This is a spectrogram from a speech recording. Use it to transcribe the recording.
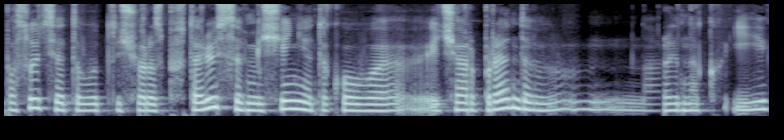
по сути это вот еще раз повторюсь, совмещение такого HR-бренда на рынок и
